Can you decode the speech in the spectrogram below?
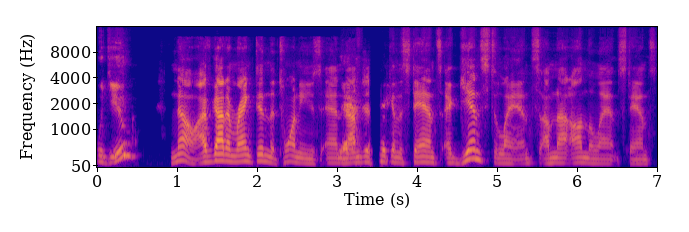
Would you? No, I've got him ranked in the 20s, and yeah. I'm just taking the stance against Lance. I'm not on the Lance stance.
